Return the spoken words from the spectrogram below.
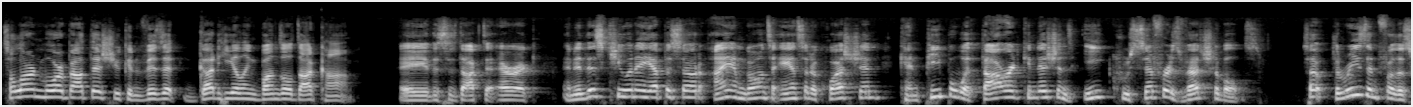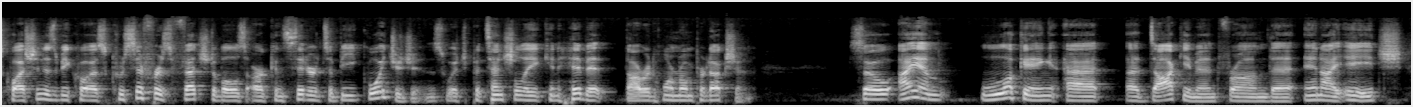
To learn more about this, you can visit guthealingbundle.com. Hey, this is Dr. Eric, and in this Q&A episode, I am going to answer the question, can people with thyroid conditions eat cruciferous vegetables? So, the reason for this question is because cruciferous vegetables are considered to be goitrogens, which potentially can inhibit thyroid hormone production. So, I am looking at a document from the NIH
